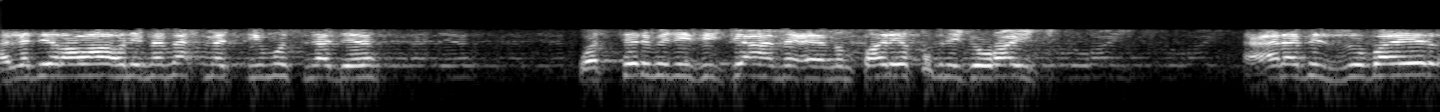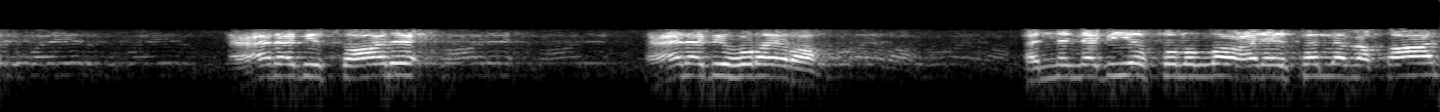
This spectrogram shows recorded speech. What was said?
الذي رواه الإمام أحمد في مسنده والترمذي في جامعه من طريق ابن جريج. عن أبي الزبير عن أبي صالح عن أبي هريرة أن النبي صلى الله عليه وسلم قال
